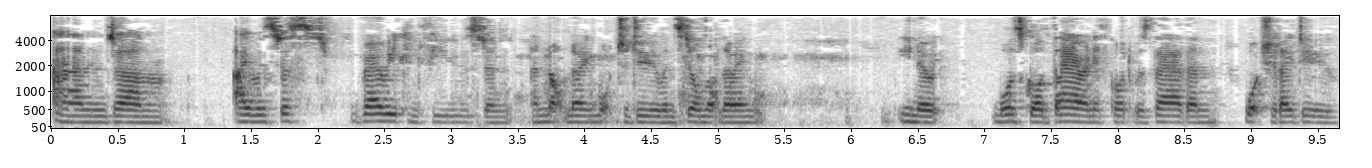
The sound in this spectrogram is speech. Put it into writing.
and um, I was just very confused and, and not knowing what to do, and still not knowing, you know, was God there? And if God was there, then what should I do?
